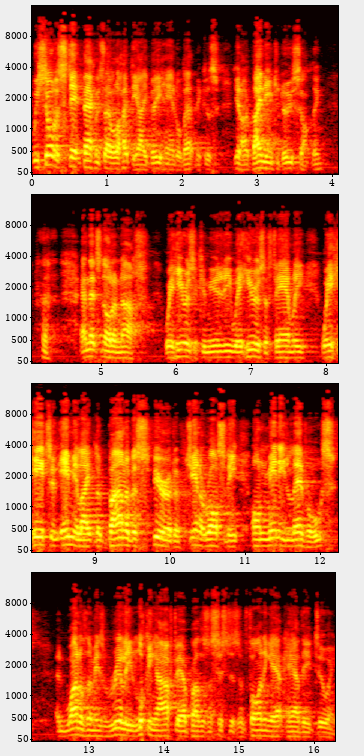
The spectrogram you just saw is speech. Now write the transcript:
we sort of step back and say, well, I hope the AB handled that because, you know, they need to do something. and that's not enough. We're here as a community. We're here as a family. We're here to emulate the Barnabas spirit of generosity on many levels and one of them is really looking after our brothers and sisters and finding out how they're doing.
